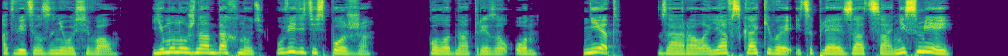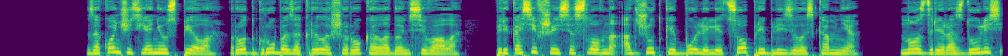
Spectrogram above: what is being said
ответил за него Сивал. Ему нужно отдохнуть. Увидитесь позже. Холодно отрезал он. Нет, заорала я, вскакивая и цепляясь за отца. Не смей! Закончить я не успела. Рот грубо закрыла широкая ладонь Сивала. Перекосившееся словно от жуткой боли лицо приблизилось ко мне. Ноздри раздулись,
